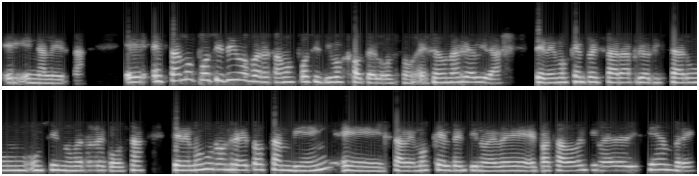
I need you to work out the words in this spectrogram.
en alerta. Eh, estamos positivos, pero estamos positivos cautelosos. Esa es una realidad. Tenemos que empezar a priorizar un, sinnúmero de cosas. Tenemos unos retos también. Eh, sabemos que el 29, el pasado 29 de diciembre,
